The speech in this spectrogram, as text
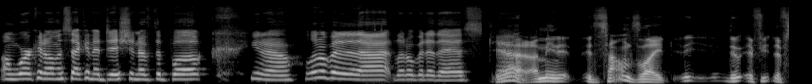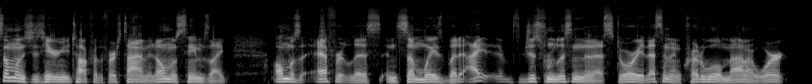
I'm working on the second edition of the book. You know, a little bit of that, a little bit of this. Yeah, I mean, it, it sounds like if you, if someone's just hearing you talk for the first time, it almost seems like almost effortless in some ways. But I just from listening to that story, that's an incredible amount of work.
